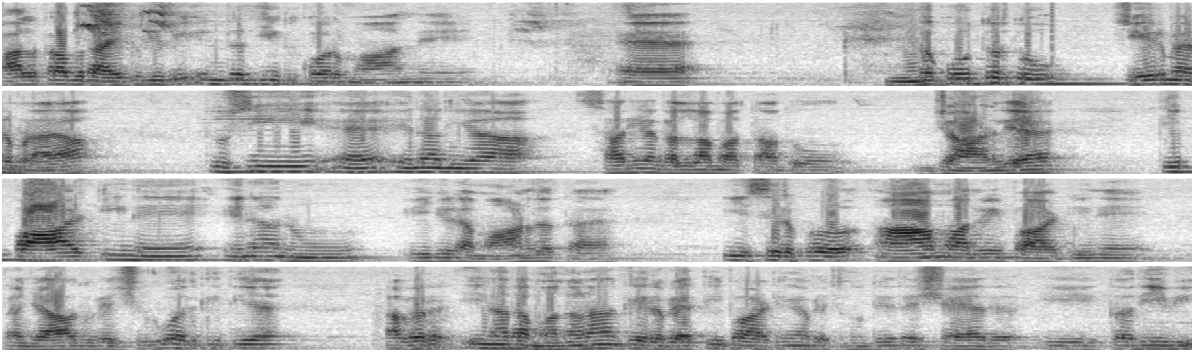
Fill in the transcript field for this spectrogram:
ਹਲਕਾ ਵਿਧਾਇਕ ਬੀਬੀ ਇੰਦਰਜੀਤ ਕੌਰ ਮਾਨ ਨੇ ਨਕੋਦਰ ਤੋਂ ਚੇਅਰਮੈਨ ਬਣਾਇਆ। ਤੁਸੀਂ ਇਹਨਾਂ ਦੀਆਂ ਸਾਰੀਆਂ ਗੱਲਾਂ ਬਾਤਾਂ ਤੋਂ ਜਾਣ ਲਿਆ ਹੈ ਕਿ ਪਾਰਟੀ ਨੇ ਇਹਨਾਂ ਨੂੰ ਇਹ ਜਿਹੜਾ ਮਾਣ ਦਿੱਤਾ ਹੈ, ਇਹ ਸਿਰਫ ਆਮ ਆਦਮੀ ਪਾਰਟੀ ਨੇ ਪੰਜਾਬ ਦੇ ਵਿੱਚ ਸ਼ੁਰੂਆਤ ਕੀਤੀ ਹੈ। ਅਗਰ ਇਹਨਾਂ ਦਾ ਮੰਨਣਾ ਕਿ ਰਵਾਇਤੀ ਪਾਰਟੀਆਂ ਵਿੱਚ ਹੁੰਦੇ ਤਾਂ ਸ਼ਾਇਦ ਇਹ ਕਦੀ ਵੀ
